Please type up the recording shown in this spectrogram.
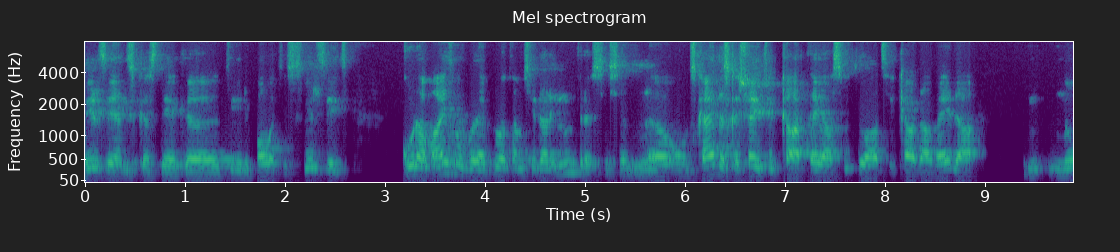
virziens, kas tiek tīri politisks virzīts, kuram aizmugurē, protams, ir arī intereses. Un skaidrs, ka šeit ir kārtējā situācija, kādā veidā Nu,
